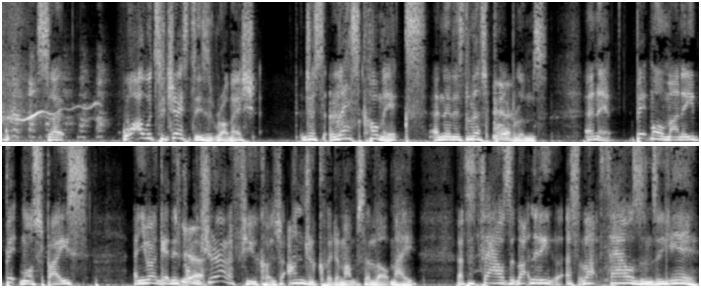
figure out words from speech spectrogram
so, what I would suggest is Romesh. Just less comics, and then there's less problems, and it bit more money, bit more space, and you won't get this problem. Yeah. You're out a few quid, hundred quid a month's a lot, mate. That's a thousand, like nearly, that's like thousands a year.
